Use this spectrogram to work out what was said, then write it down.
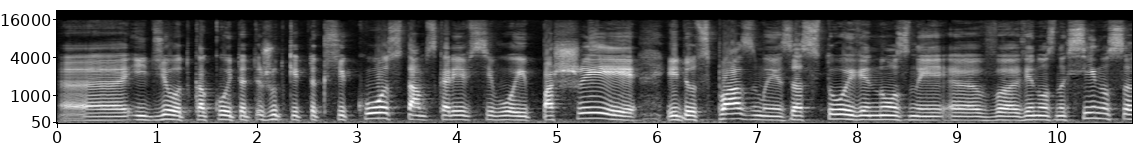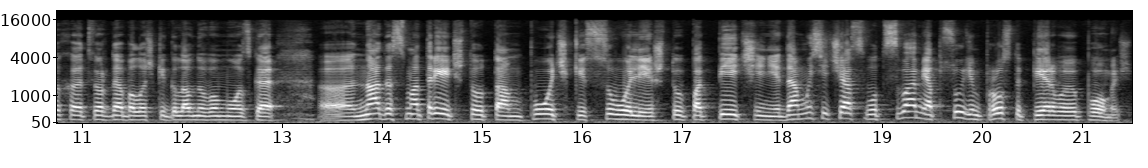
э, идет какой-то жуткий токсикоз, там, скорее всего, и по шее идет спазмы, застой венозный э, в венозных синусах э, твердой оболочки головного мозга. Э, надо смотреть, что там почки, соли, что по печени. Да, мы сейчас вот с вами обсудим просто первую помощь.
